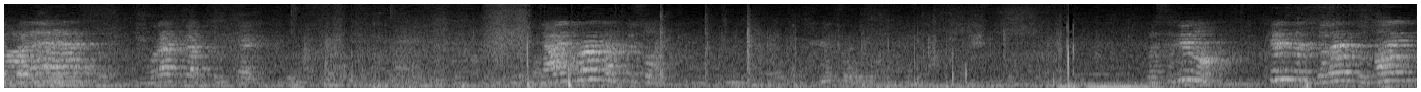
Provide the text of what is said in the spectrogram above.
معناها مركب سكري يعني مركب في صوت بس في نقطة كلمة glycoside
